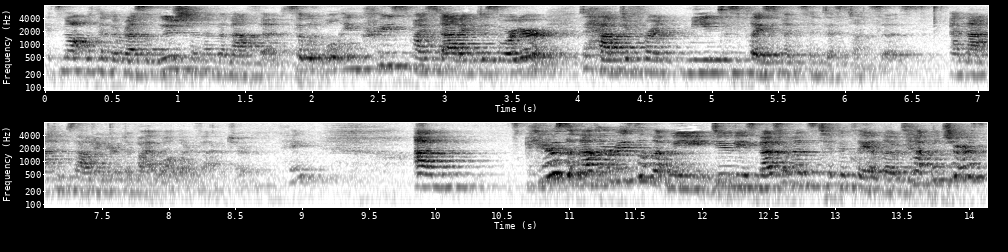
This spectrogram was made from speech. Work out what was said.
It's not within the resolution of the method. So it will increase my static disorder to have different mean displacements and distances. And that comes out in your Debye-Waller factor. Okay? Um, here's another reason that we do these measurements typically at low temperatures.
